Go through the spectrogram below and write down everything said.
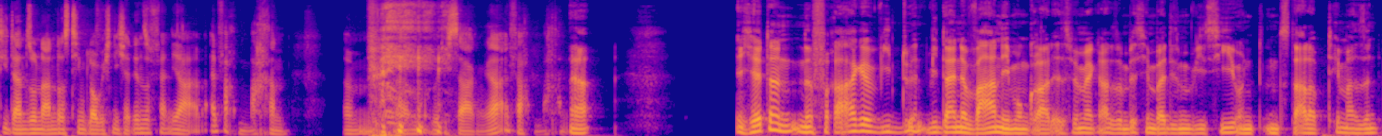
die dann so ein anderes Team, glaube ich, nicht hat. Insofern ja, einfach machen, ähm, ähm, würde ich sagen. Ja, einfach machen. Ja. Ich hätte eine Frage, wie, du, wie deine Wahrnehmung gerade ist, wenn wir gerade so ein bisschen bei diesem VC und, und Startup-Thema sind.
